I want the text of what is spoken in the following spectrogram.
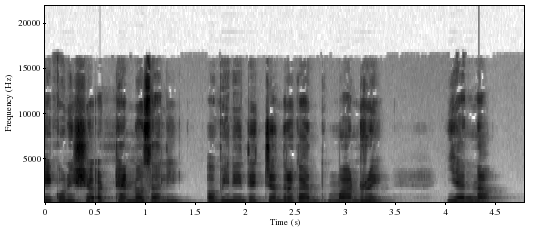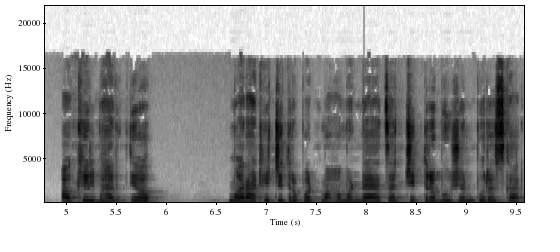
एकोणीसशे अठ्ठ्याण्णव साली अभिनेते चंद्रकांत मांढरे यांना अखिल भारतीय मराठी चित्रपट महामंडळाचा चित्रभूषण पुरस्कार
